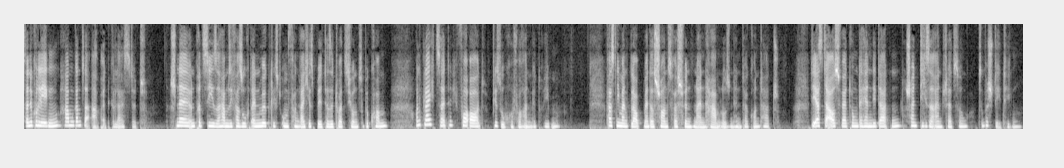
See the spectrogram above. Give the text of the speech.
Seine Kollegen haben ganze Arbeit geleistet. Schnell und präzise haben sie versucht, ein möglichst umfangreiches Bild der Situation zu bekommen und gleichzeitig vor Ort die Suche vorangetrieben. Fast niemand glaubt mehr, dass Seans Verschwinden einen harmlosen Hintergrund hat. Die erste Auswertung der Handydaten scheint diese Einschätzung zu bestätigen.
